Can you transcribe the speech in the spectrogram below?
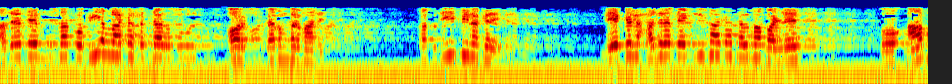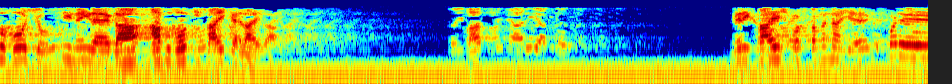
حضرت موسا کو بھی اللہ کا سچا رسول اور پیغمبر مانے۔ تقسیم بھی نہ کرے، لیکن حضرت عیسیٰ کا کلمہ پڑھ لے۔ تو اب وہ یہودی نہیں رہے گا اب وہ عیسائی کہلائے گا۔ تو یہ بات سمجھ آ رہی ہے آپ کو؟ میری خواہش اور سمجھنا یہ ہے کہ بڑے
